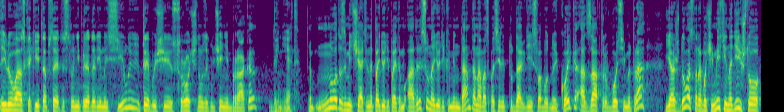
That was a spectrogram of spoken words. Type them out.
Или у вас какие-то обстоятельства непреодолимой силы, требующие срочного заключения брака? Да нет. Ну вот и замечательно. Пойдете по этому адресу, найдете коменданта, она вас поселит туда, где есть свободная койка, а завтра в 8 утра я жду вас на рабочем месте и надеюсь, что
